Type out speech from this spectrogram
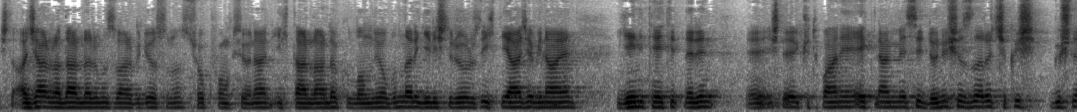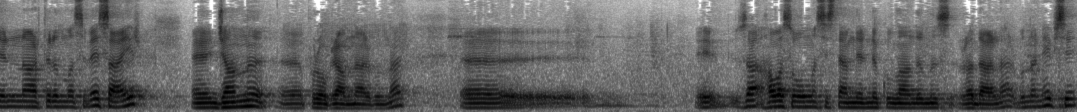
işte acar radarlarımız var biliyorsunuz. Çok fonksiyonel, ihtarlarda kullanılıyor. Bunları geliştiriyoruz. İhtiyaca binaen yeni tehditlerin e, işte kütüphaneye eklenmesi, dönüş hızları, çıkış güçlerinin artırılması vesaire e, canlı e, programlar bunlar. E, e, hava savunma sistemlerinde kullandığımız radarlar bunların hepsi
